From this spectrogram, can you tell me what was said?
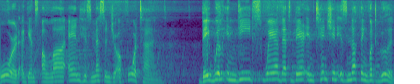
warred against Allah and His Messenger aforetime, they will indeed swear that their intention is nothing but good.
